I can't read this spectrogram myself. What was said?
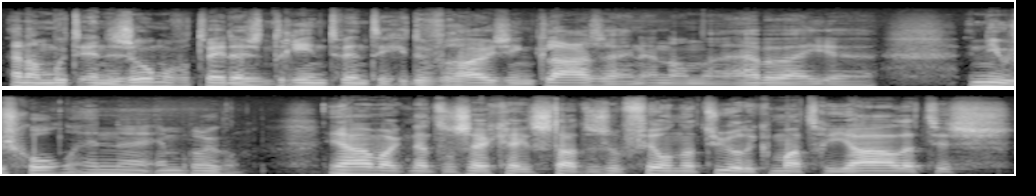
En dan moet in de zomer van 2023 de verhuizing klaar zijn. En dan hebben wij een nieuwe school in, in. Ja, wat ik net al zeg, er staat dus ook veel natuurlijke materialen. Het is,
